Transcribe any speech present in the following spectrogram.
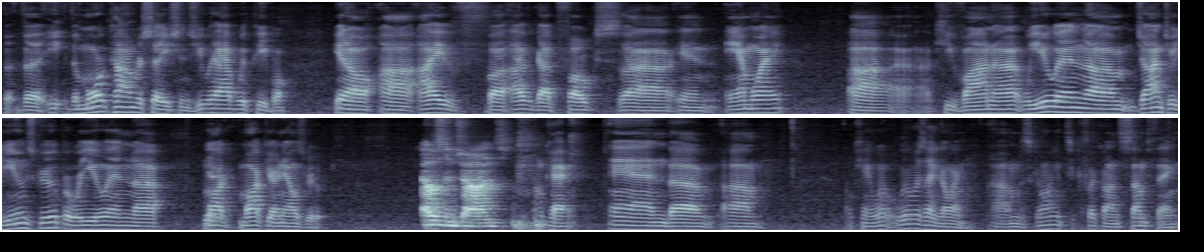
The the, the more conversations you have with people, you know, uh, I've uh, I've got folks uh, in Amway, uh, Kivana. Were you in um, John Terhune's group, or were you in uh, Mark Mark Yarnell's group? I was in John's. Okay, and um, um, okay, where, where was I going? I was going to click on something.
